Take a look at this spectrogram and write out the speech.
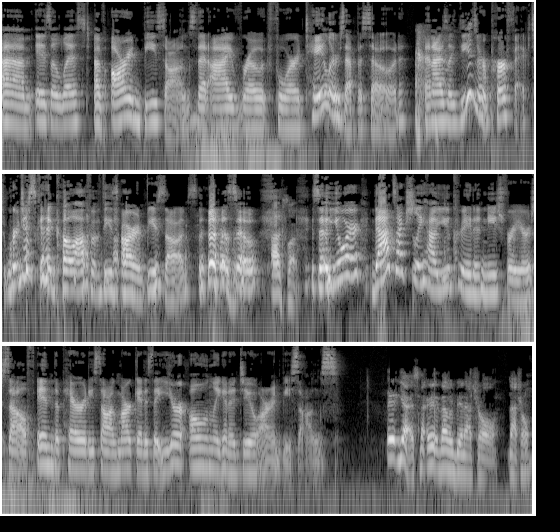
um, is a list of R and B songs that I wrote for Taylor's episode, and I was like, these are perfect. We're just gonna go off of these R and B songs. so, Excellent. so your that's actually how you create a niche for yourself in the parody song market is that you're only gonna do R and B songs. It- yeah, it's not, it, that would be a natural, natural,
